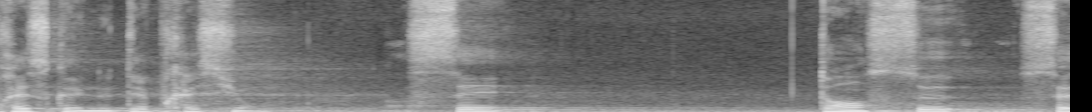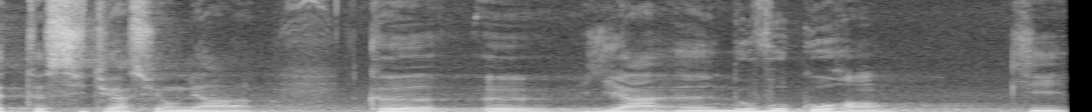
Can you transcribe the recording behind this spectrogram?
presque une dépression. C'est dans cette situation-là qu'il euh, y a un nouveau courant qui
